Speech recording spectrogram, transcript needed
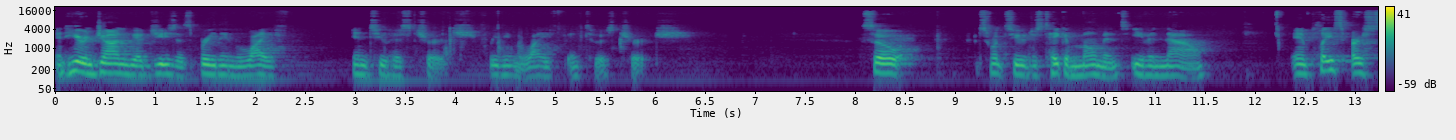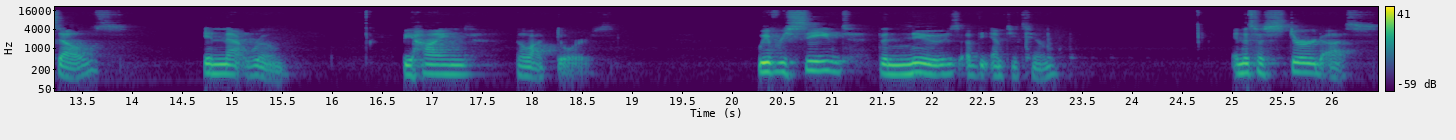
And here in John, we have Jesus breathing life into his church, breathing life into his church. So I just want to just take a moment, even now, and place ourselves in that room behind the locked doors. We have received the news of the empty tomb, and this has stirred us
